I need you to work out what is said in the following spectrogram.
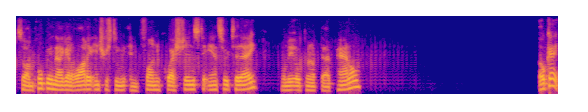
So I'm hoping that I got a lot of interesting and fun questions to answer today. Let me open up that panel. Okay,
